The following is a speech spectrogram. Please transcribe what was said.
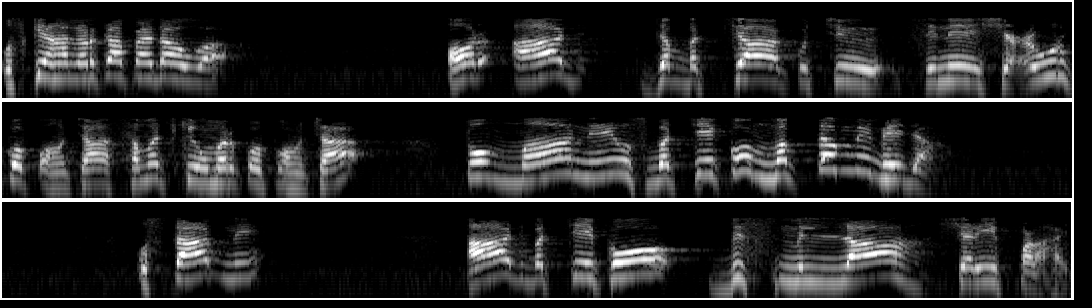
اس کے ہاں لڑکا پیدا ہوا۔ اور آج جب بچہ کچھ سنے شعور کو پہنچا، سمجھ کی عمر کو پہنچا، تو ماں نے اس بچے کو مکتب میں بھیجا۔ استاد نے آج بچے کو بسم اللہ شریف پڑھائی۔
